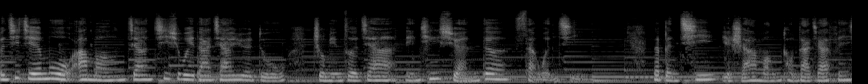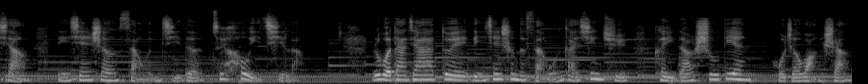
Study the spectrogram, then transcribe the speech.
本期节目，阿蒙将继续为大家阅读著名作家林清玄的散文集。那本期也是阿蒙同大家分享林先生散文集的最后一期了。如果大家对林先生的散文感兴趣，可以到书店或者网上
